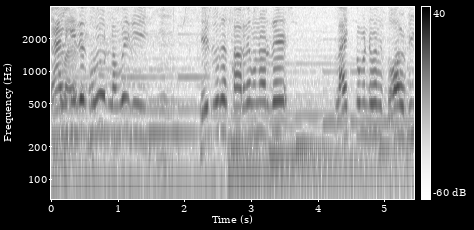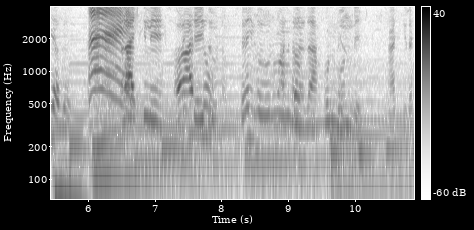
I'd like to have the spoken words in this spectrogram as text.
কালকে ছবি উঠলাম বুঝলি? ফেসবুকে সারতে মনে হচ্ছে লাইক কমেন্ট করে ধর ঠিক আছে। আজকে নে সেই ছবিটা। সেই ছবি উঠবে আচ্ছা না যা কোন ফোন আজকে দেখ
